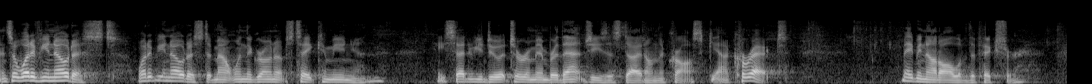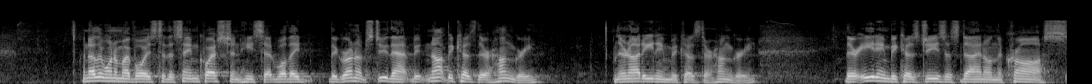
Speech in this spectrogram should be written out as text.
And so, what have you noticed? What have you noticed about when the grown ups take communion? He said, You do it to remember that Jesus died on the cross. Yeah, correct. Maybe not all of the picture. Another one of my boys to the same question, he said, Well, they, the grown ups do that but not because they're hungry. They're not eating because they're hungry. They're eating because Jesus died on the cross,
